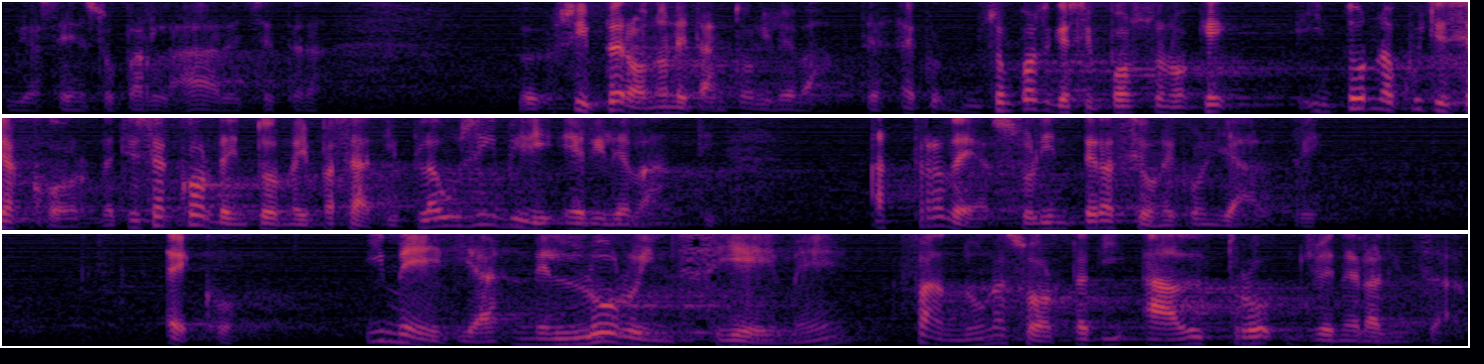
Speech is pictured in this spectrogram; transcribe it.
cui ha senso parlare, eccetera. Eh, sì, però non è tanto rilevante. Ecco, sono cose che si possono, che intorno a cui ci si accorda, ci si accorda intorno ai passati plausibili e rilevanti, attraverso l'interazione con gli altri. Ecco, i media nel loro insieme fanno una sorta di altro generalizzato.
